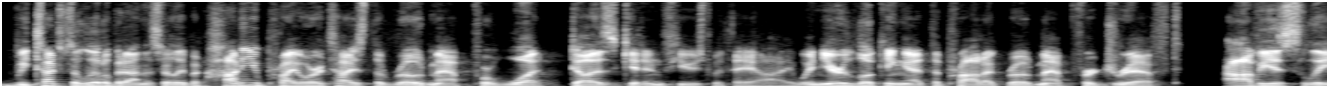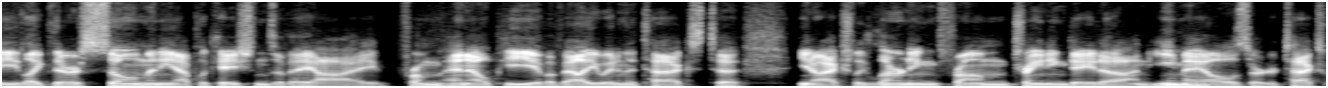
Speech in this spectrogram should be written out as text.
we touched a little bit on this earlier, but how do you prioritize the roadmap for what does get infused with AI? When you're looking at the product roadmap for Drift, obviously, like there are so many applications of AI from NLP of evaluating the text to, you know, actually learning from training data on mm-hmm. emails mm-hmm. or text.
